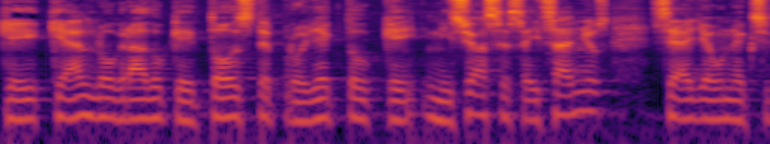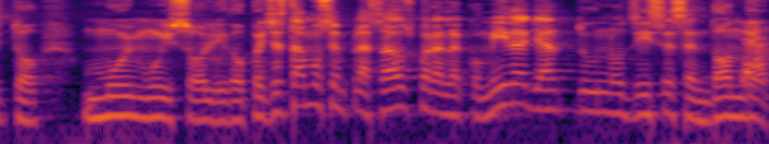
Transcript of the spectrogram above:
que, que, han logrado que todo este proyecto que inició hace seis años se haya un éxito muy, muy sólido. Pues ya estamos emplazados para la comida, ya tú nos dices en dónde.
